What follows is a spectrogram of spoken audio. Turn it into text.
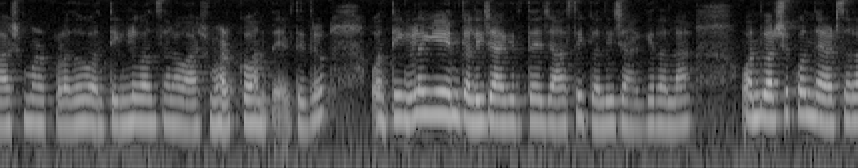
ವಾಶ್ ಮಾಡ್ಕೊಳ್ಳೋದು, ಒಂದು ತಿಂಗ್ಳಿಗೆ ಸಲ ವಾಶ್ ಮಾಡ್ಕೊ ಅಂತ ಹೇಳ್ತಿದ್ರು. ಒಂದು ತಿಂಗಳಿಗೆ ಏನು ಗಲೀಜಾಗಿರುತ್ತೆ? ಜಾಸ್ತಿ ಗಲೀಜಾಗಿರಲ್ಲ. ಒಂದು ವರ್ಷಕ್ಕೊಂದು ಎರಡು ಸಲ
